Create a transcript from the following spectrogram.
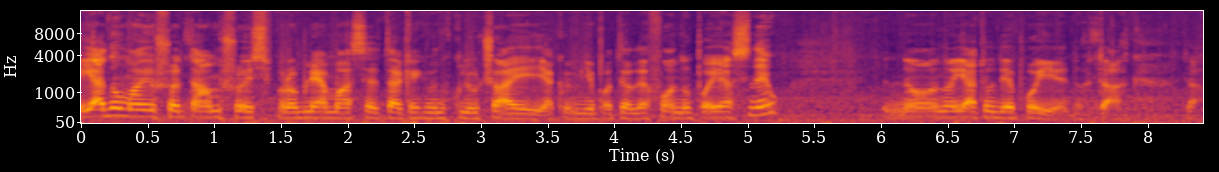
Я думаю, що там щось проблема це так, як він включає, як він мені по телефону пояснив. Ну, ну я туди поїду. Так, так.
